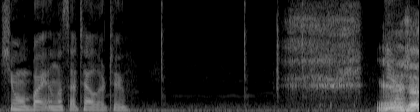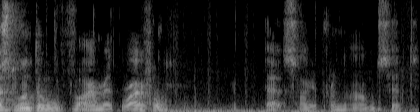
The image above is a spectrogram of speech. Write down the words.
She won't bite unless I tell her to. Yeah, Yeah. I just want the varmint rifle. That's how you pronounce it.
